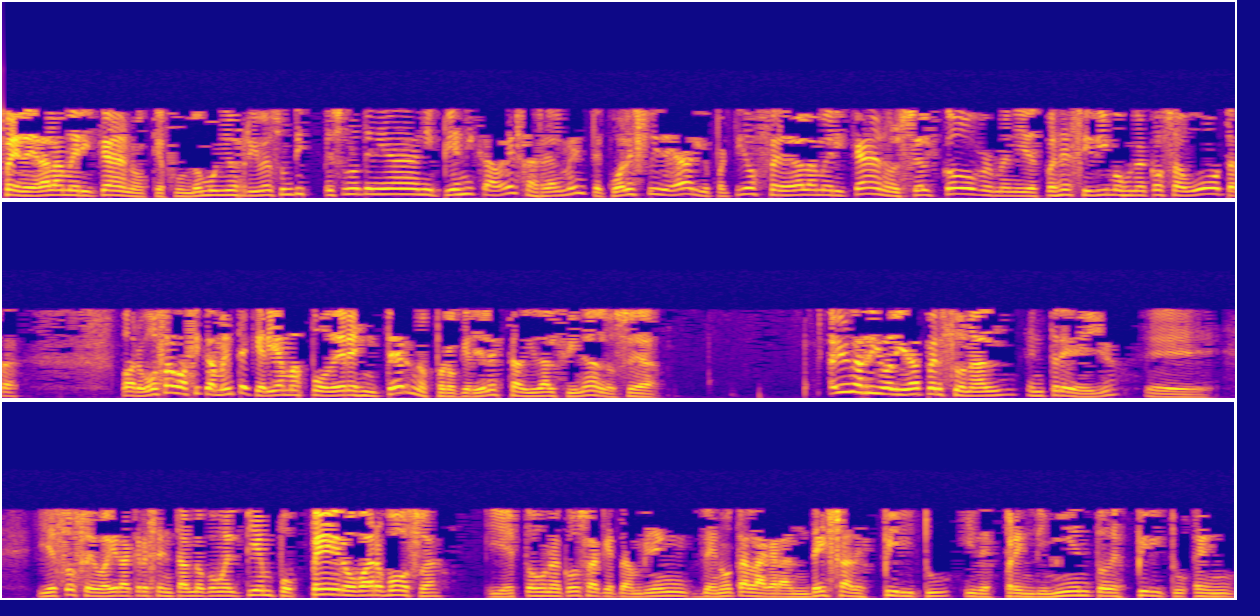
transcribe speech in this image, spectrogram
federal americano que fundó Muñoz Rivera eso no tenía ni pies ni cabeza realmente. Cuál es su ideario el partido federal americano el self government y después decidimos una cosa u otra. Barbosa básicamente quería más poderes internos pero quería la estabilidad al final. O sea hay una rivalidad personal entre ellos eh, y eso se va a ir acrecentando con el tiempo. Pero Barbosa y esto es una cosa que también denota la grandeza de espíritu y desprendimiento de espíritu en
